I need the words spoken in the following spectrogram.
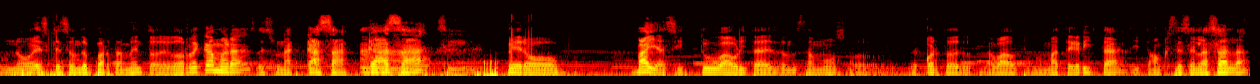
no es que sea un departamento de dos recámaras, es una casa, Ajá, casa, Sí. pero vaya, si tú ahorita desde donde estamos, oh, del cuarto del lavado, tu mamá te grita, y aunque estés en la sala,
